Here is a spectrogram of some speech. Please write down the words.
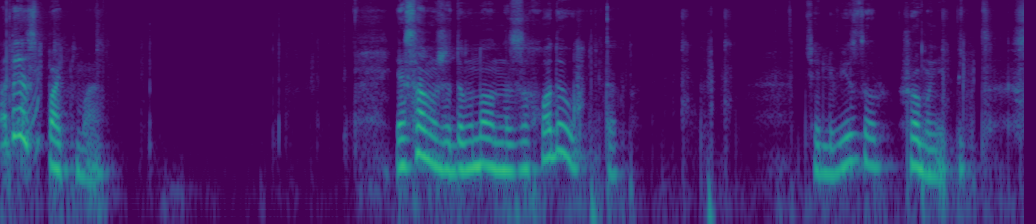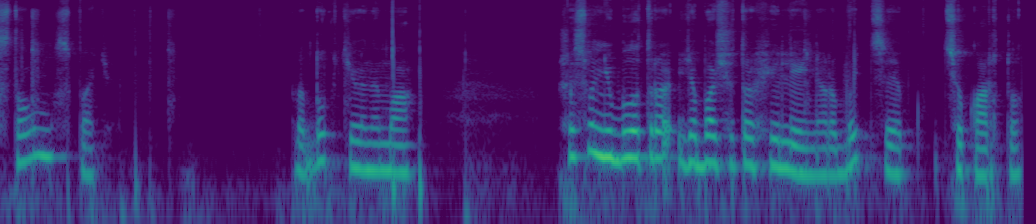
А де спать маю? Я сам вже давно не заходив. Так. Телевізор. Що мені під столом спать? Продуктів нема. Щось мені було тро... Я бачу трохи лінь робити цю карту.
